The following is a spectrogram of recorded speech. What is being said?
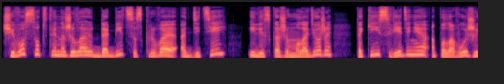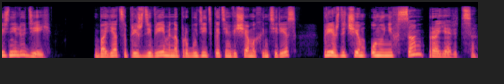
Чего, собственно, желают добиться, скрывая от детей или, скажем, молодежи такие сведения о половой жизни людей? Боятся преждевременно пробудить к этим вещам их интерес, прежде чем он у них сам проявится?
